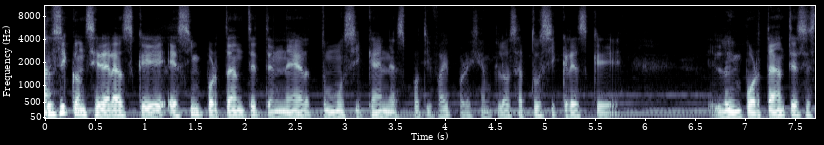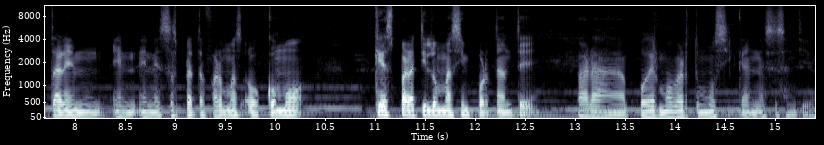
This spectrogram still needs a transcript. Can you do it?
¿Tú sí consideras que es importante tener tu música en Spotify, por ejemplo? O sea, ¿tú sí crees que lo importante es estar en, en, estas plataformas o cómo, qué es para ti lo más importante para poder mover tu música en ese sentido?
